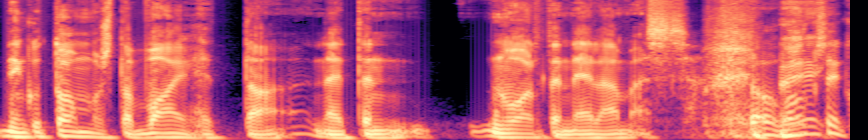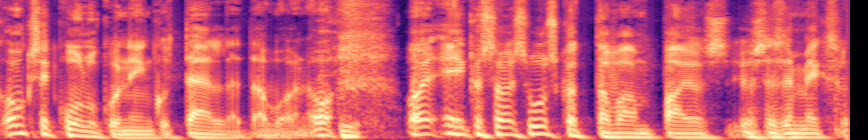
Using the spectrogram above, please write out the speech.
niin kuin tuommoista vaihetta näiden nuorten elämässä? On, No onko, se, onko se kulku niin kuin tällä tavoin? O, o, eikö se olisi uskottavampaa, jos, jos esimerkiksi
